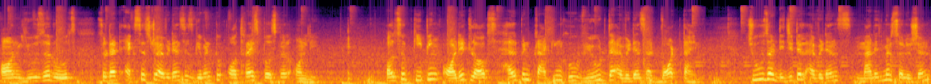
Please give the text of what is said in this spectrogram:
on user rules so that access to evidence is given to authorized personnel only. Also, keeping audit logs help in tracking who viewed the evidence at what time Choose a digital evidence management solution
